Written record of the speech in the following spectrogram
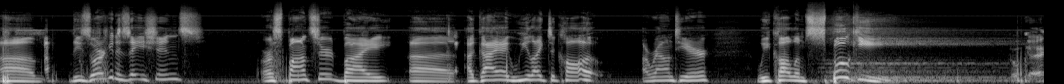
Um, these organizations are sponsored by uh, a guy we like to call around here. We call him Spooky. Okay.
